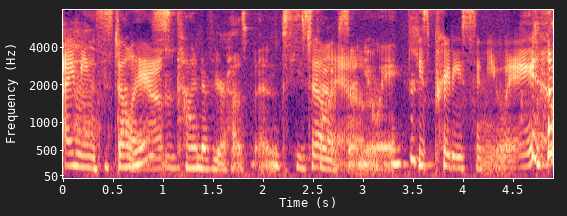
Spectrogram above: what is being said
I mean, still That am. is kind of your husband. He's Still kind of am. sinewy. He's pretty sinewy.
